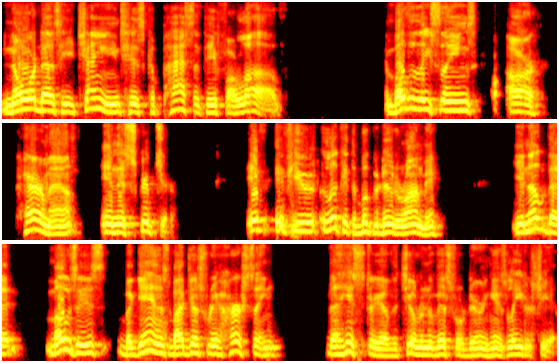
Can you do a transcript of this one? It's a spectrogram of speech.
nor does he change his capacity for love. And both of these things are paramount in this scripture. If, if you look at the book of Deuteronomy, you note that Moses begins by just rehearsing the history of the children of Israel during his leadership.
